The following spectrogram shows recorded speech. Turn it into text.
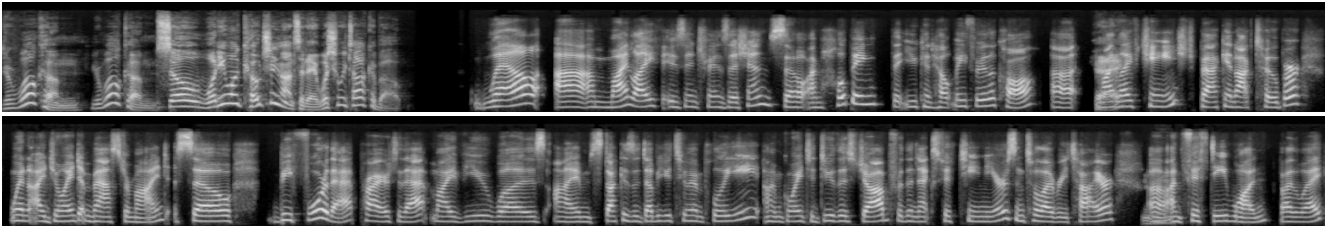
You're welcome. You're welcome. So, what do you want coaching on today? What should we talk about? Well, uh, my life is in transition. So I'm hoping that you can help me through the call. Uh, okay. My life changed back in October when I joined a mastermind. So before that, prior to that, my view was I'm stuck as a W 2 employee. I'm going to do this job for the next 15 years until I retire. Uh, mm-hmm. Uh, I'm 51, by the way,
